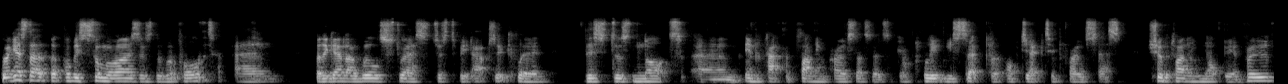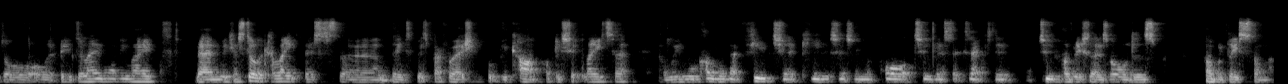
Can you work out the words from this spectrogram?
So I guess that, that probably summarises the report. Um, but again, I will stress, just to be absolutely clear, this does not um, impact the planning process. It's a completely separate objective process should planning not be approved or, or it be delayed anyway, then we can still collate this, uh, this, this preparation, but we can't publish it later. And we will come with a future key decision report to this executive to publish those orders, probably summer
